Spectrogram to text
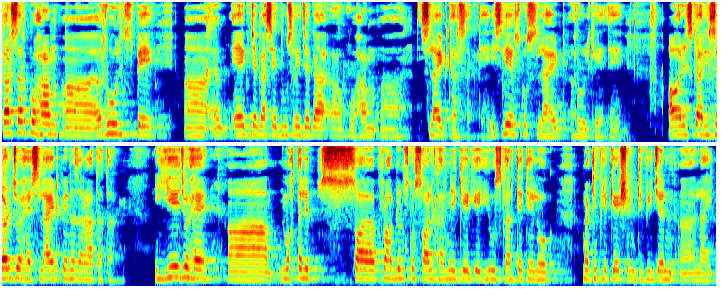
cursor को हम रूल्स पे एक जगह से दूसरे जगह वो हम स्लाइड कर सकते हैं। इसलिए उसको स्लाइड रूल कहते हैं। और इसका रिज़ल्ट जो है स्लाइड पे नज़र आता था। ये जो है मुख्तलिफ़ प्रॉब्लम्स को सॉल्व करने के लिए यूज़ करते थे लोग। मल्टीप्लिकेशन डिवीज़न लाइक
